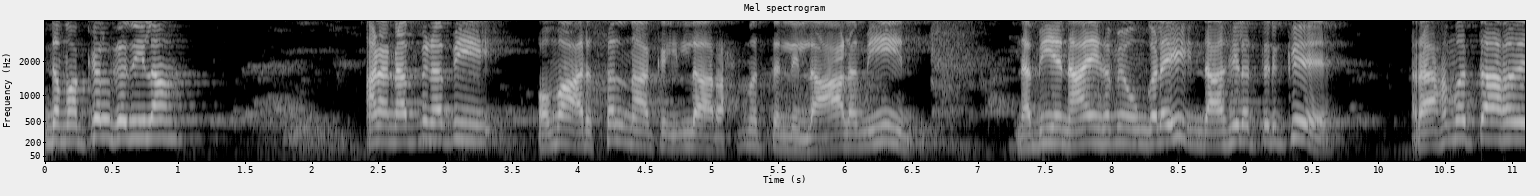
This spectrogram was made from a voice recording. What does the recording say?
இந்த மக்கள் கதிலாம் ஆனால் நபி நபி ஒமா அர்சல் நாக்கு இல்லா ரஹ்மத்தல் இல்லா ஆலமீன். நபிய நாயகமே உங்களை இந்த அகிலத்திற்கு ரஹமத்தாகவே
